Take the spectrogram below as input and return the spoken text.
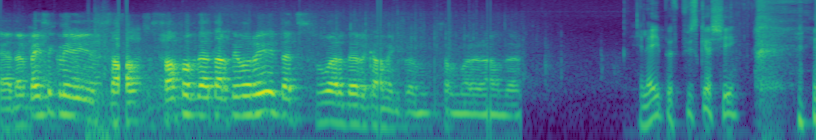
Yeah, they're basically south, south of that artillery. That's where they're coming from, somewhere around there. Et là ils peuvent plus se cacher.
